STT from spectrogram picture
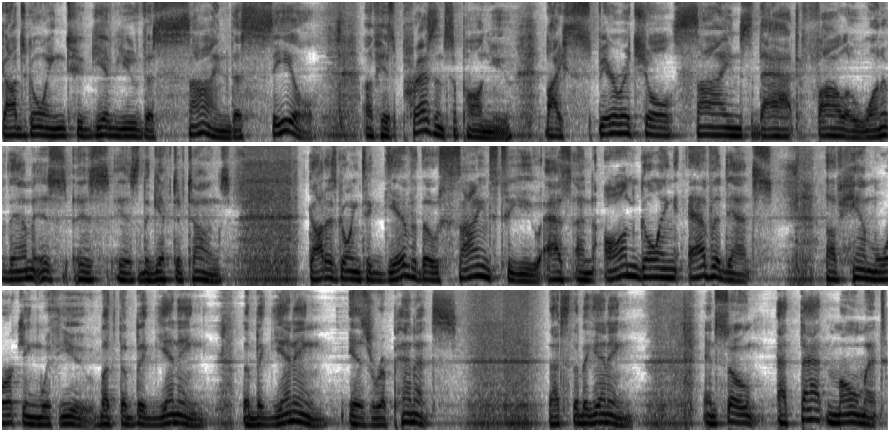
God's going to give you the sign, the seal of His presence upon you by spiritual signs that follow. One of them is, is, is the gift of tongues. God is going to give those signs to you as an ongoing evidence of Him working with you. But the beginning, the beginning is repentance. That's the beginning. And so at that moment,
